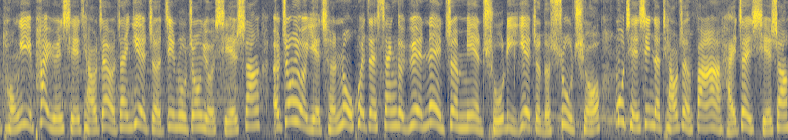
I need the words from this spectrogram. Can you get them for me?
同意派员协调加油站业者进入中油协商，而中油也承诺会在三个月内正面处理业者的诉求。目前新的调整方案还在协商，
